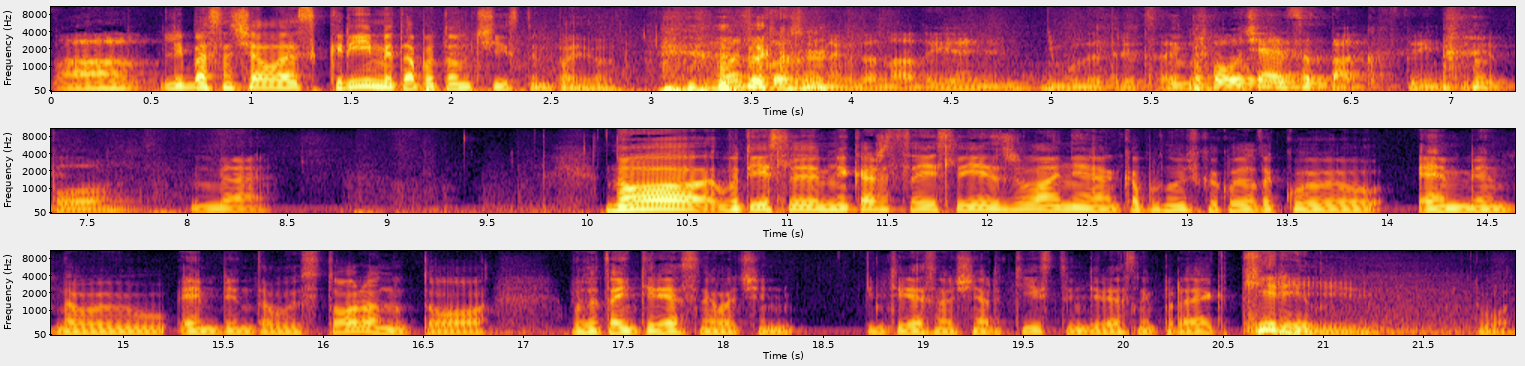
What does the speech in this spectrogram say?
А, Либо сначала скримит, а потом чистым поет. ну, это тоже иногда надо, я не, не буду отрицать. Но получается так, в принципе, по... Да. Но вот если, мне кажется, если есть желание копнуть в какую-то такую эмбиентовую, эмбиентовую сторону, то вот это интересный очень, интересный очень артист, интересный проект. Кирилл. и вот.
